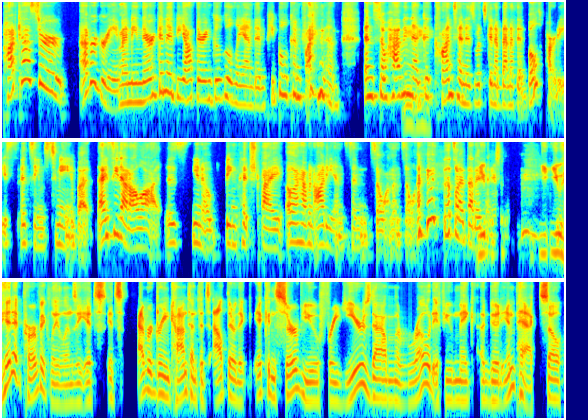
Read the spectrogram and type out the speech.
podcasts are evergreen. I mean, they're going to be out there in Google land and people can find them. And so having mm-hmm. that good content is what's going to benefit both parties, it seems to me. But I see that a lot is, you know, being pitched by, oh, I have an audience and so on and so on. That's why I thought I'd you, You hit it perfectly, Lindsay. It's, it's, evergreen content that's out there that it can serve you for years down the road if you make a good impact. So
